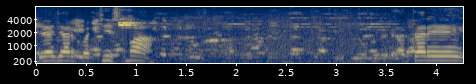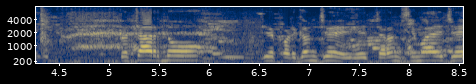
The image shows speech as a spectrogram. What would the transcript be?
બે હજાર પચીસમાં અત્યારે પ્રચારનો જે પડઘમ છે એ ચરમસીમાએ છે.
